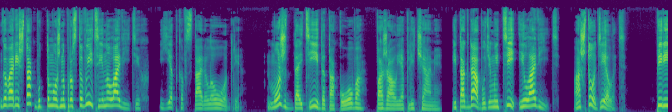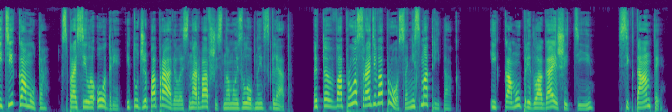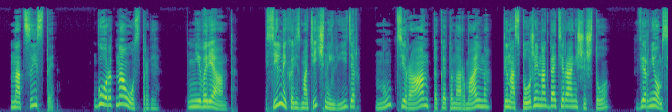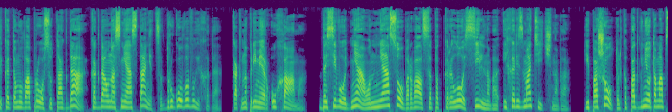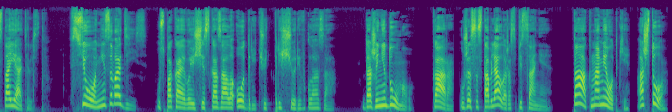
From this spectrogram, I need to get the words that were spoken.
Говоришь так, будто можно просто выйти и наловить их. Едко вставила Одри. Может дойти и до такого, пожал я плечами. И тогда будем идти и ловить. А что делать? Перейти к кому-то? Спросила Одри и тут же поправилась, нарвавшись на мой злобный взгляд. Это вопрос ради вопроса, не смотри так. И к кому предлагаешь идти? Сектанты? Нацисты? Город на острове. Не вариант. Сильный харизматичный лидер, «Ну, тиран, так это нормально. Ты нас тоже иногда тиранишь, и что?» Вернемся к этому вопросу тогда, когда у нас не останется другого выхода, как, например, у Хама. До сего дня он не особо рвался под крыло сильного и харизматичного и пошел только под гнетом обстоятельств. «Все, не заводись», — успокаивающе сказала Одри, чуть прищурив глаза. «Даже не думал. Кара уже составляла расписание? Так, наметки. А что?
